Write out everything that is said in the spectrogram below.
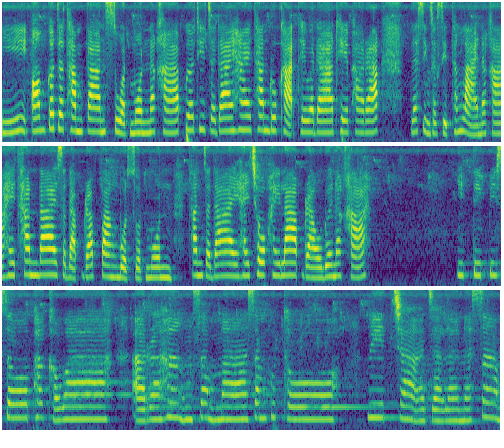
นี้อ้อมก็จะทำการสวดมนต์นะคะ เพื่อที่จะได้ให้ท่านรุกขะเทวดาเทพารักษ์และสิ่งศักดิ์สิทธิ์ทั้งหลายนะคะ ให้ท่านได้สดับรับฟังบทสวดมนต์ท่านจะได้ให้โชคให้ลาบเราด้วยนะคะ อิติปิโสภะคะวาอะรหังสัมมาสัมพุทโธ วิชชาจารณสัม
